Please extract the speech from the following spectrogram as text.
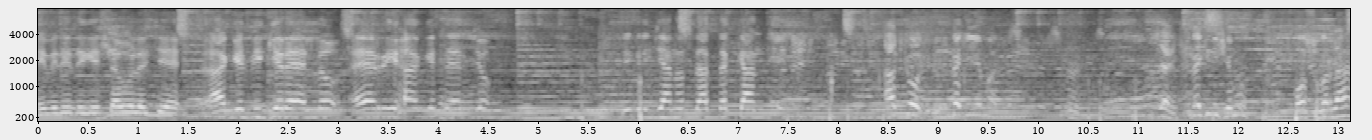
E vedete che tavola c'è, anche il bicchierello, arriva anche Sergio. Il Grigiano sta attaccando. Ascolti, non che Senti, non che diciamo? Posso parlare?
